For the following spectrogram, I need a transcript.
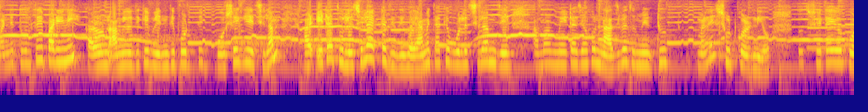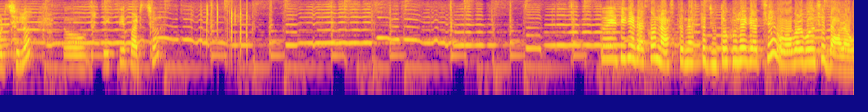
মানে তুলতেই পারিনি, কারণ আমি ওইদিকে মেহেন্দি পড়তে বসে গিয়েছিলাম আর এটা তুলেছিল একটা দিদিভাই। আমি তাকে বলেছিলাম যে, আমার মেয়েটা যখন নাচবে, তুমি একটু মানে শ্যুট করে নিও। তো সেটাই ও করছিল। তো দেখতে পারছ তো এইদিকে দেখো, নাচতে নাচতে জুতো খুলে গেছে। ও আবার বলছে, দাঁড়াও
